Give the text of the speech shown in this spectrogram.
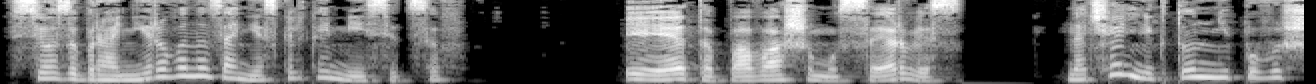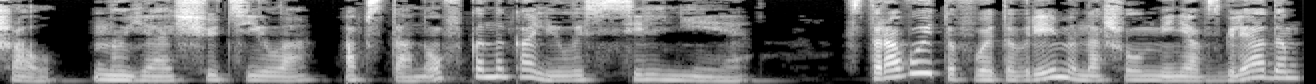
«Все забронировано за несколько месяцев». «И это, по-вашему, сервис?» Начальник тон не повышал, но я ощутила, обстановка накалилась сильнее. Старовойтов в это время нашел меня взглядом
